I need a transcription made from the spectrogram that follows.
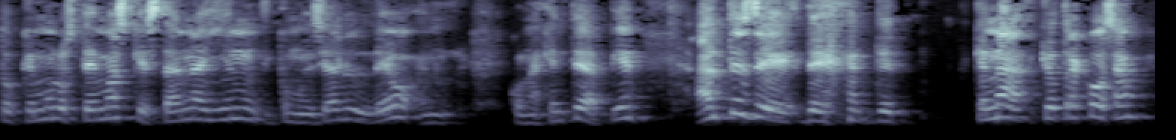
toquemos los temas que están ahí, en, como decía Leo, con la gente a pie. Antes de, que nada, que otra cosa,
